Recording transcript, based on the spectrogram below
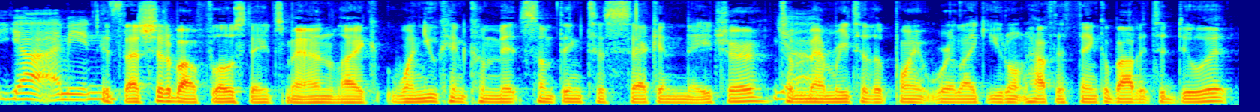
yeah i mean It's that shit about flow states, man. Like when you can commit something to second nature, to memory to the point where like you don't have to think about it to do it,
